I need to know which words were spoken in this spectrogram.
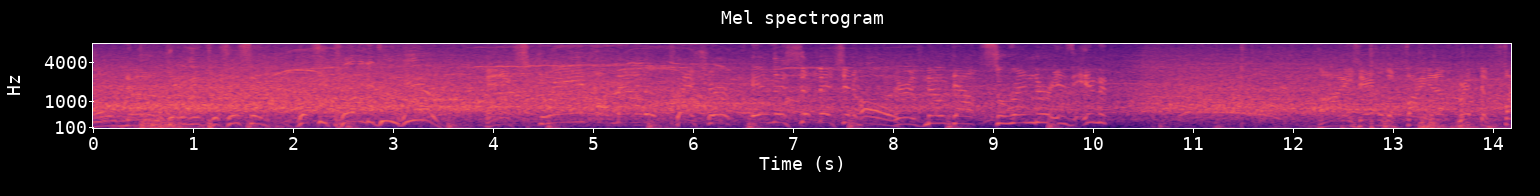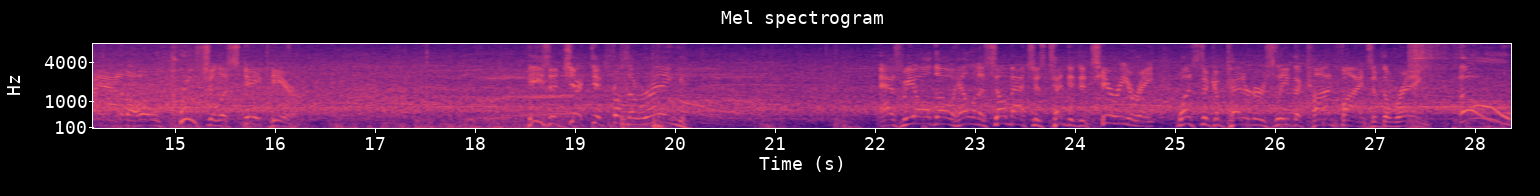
Oh, no. Getting in position. What's he planning to do here? An extreme amount of pressure in this submission hold. There is no doubt surrender is imminent. Oh, ah, he's able to find enough grip to fight out of the hold. Crucial escape here. He's ejected from the ring. As we all know, Hell in a Cell matches tend to deteriorate once the competitors leave the confines of the ring. Oh!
